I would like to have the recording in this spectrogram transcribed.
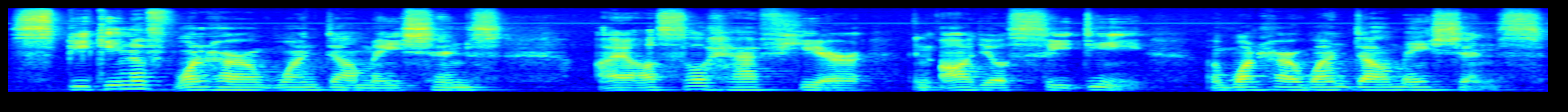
Speaking of 101 Dalmatians, I also have here an audio CD of 101 Dalmatians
